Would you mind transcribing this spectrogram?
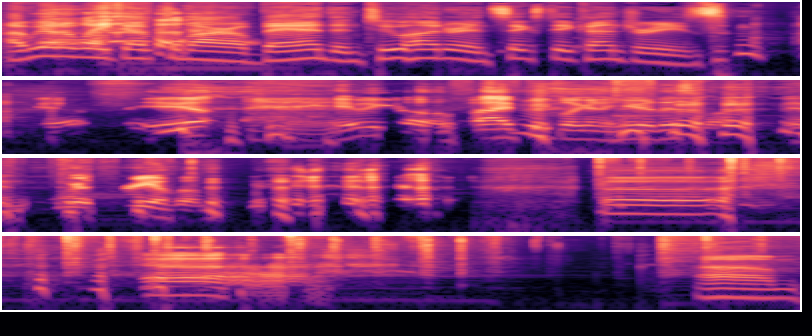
I'm gonna wake up tomorrow, banned in 260 countries. yep, Yep. Here we go. Five people are gonna hear this one, and we're three of them. Uh, Uh, um,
